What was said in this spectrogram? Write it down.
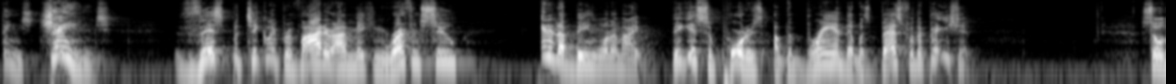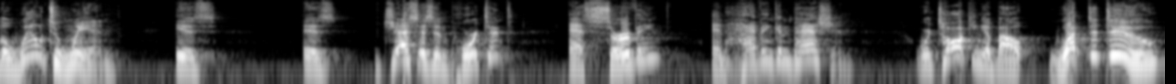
things change. This particular provider I'm making reference to ended up being one of my biggest supporters of the brand that was best for the patient. So the will to win is is just as important as serving and having compassion. We're talking about what to do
